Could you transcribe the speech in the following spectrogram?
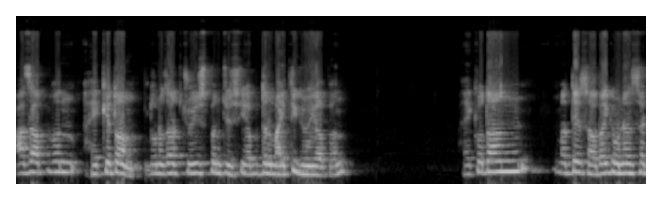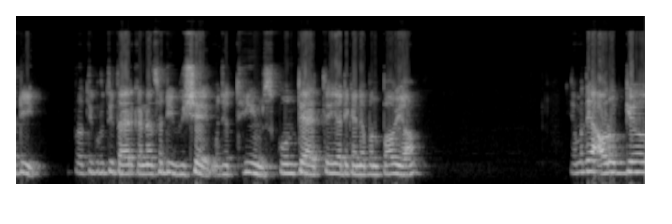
आज आपण हॅकेथॉन दोन हजार चोवीस पंचवीस याबद्दल माहिती घेऊया आपण. हॅकेथॉनमध्ये सहभागी होण्यासाठी प्रतिकृती तयार करण्यासाठी विषय म्हणजे थीम्स कोणते आहेत ते या ठिकाणी आपण पाहूया. यामध्ये आरोग्य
